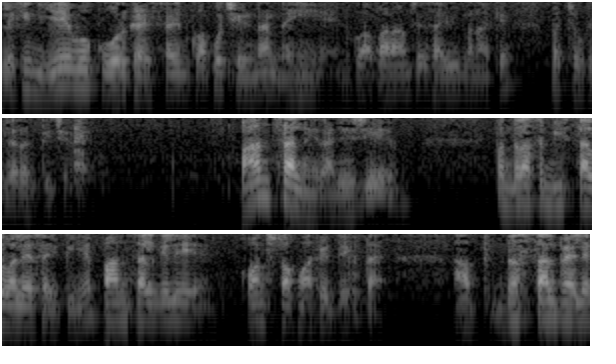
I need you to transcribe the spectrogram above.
लेकिन ये वो कोर का हिस्सा है, इनको आपको छेड़ना नहीं है। इनको आप आराम से एस बना के बच्चों के लिए रख दीजिए। पाँच साल नहीं, राजेश जी, पंद्रह से बीस साल वाले एस आई हैं। पाँच साल के लिए कौन स्टॉक मार्केट देखता है? आप दस साल पहले,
